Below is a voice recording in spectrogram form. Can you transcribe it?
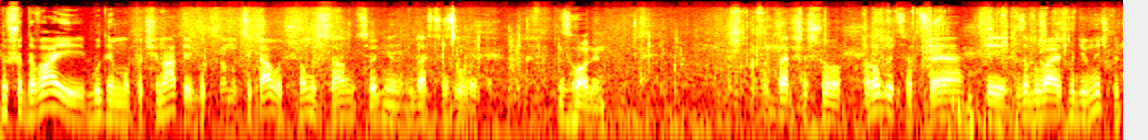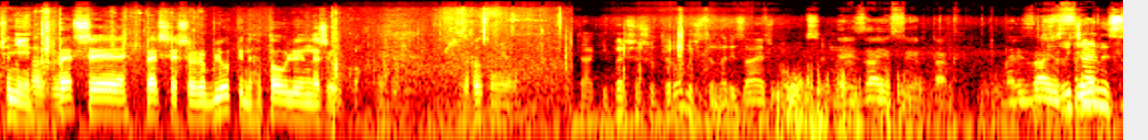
Ну що, давай будемо починати, бо саме цікаво, що ми сам сьогодні вдасться зловити. Згоден. Перше, що робиться, це ти забиваєш годівничку чи Ні, насаджуєш? перше, перше, що роблю, підготовлюю наживку. Зрозуміло. Так, і перше, що ти робиш, це нарізаєш, мабуть, сир. Нарізаю сир, так. Нарізаю Звичайний сир.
